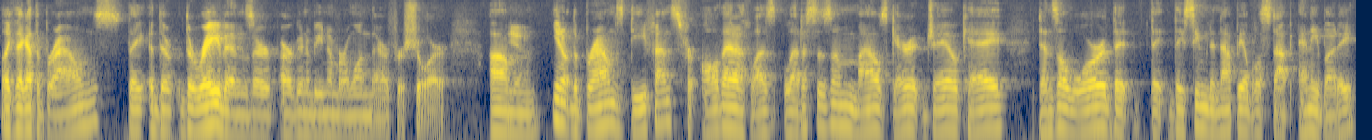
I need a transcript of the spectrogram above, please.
Like they got the Browns. They the the Ravens are are going to be number one there for sure. Um, Yeah. You know the Browns defense for all that athleticism, Myles Garrett, JOK, Denzel Ward, that they, they seem to not be able to stop anybody.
